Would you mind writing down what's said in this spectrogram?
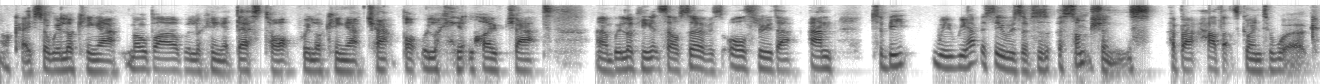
Okay, so we're looking at mobile, we're looking at desktop, we're looking at chatbot, we're looking at live chat, and we're looking at self-service all through that. And to be we, we have a series of assumptions about how that's going to work.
